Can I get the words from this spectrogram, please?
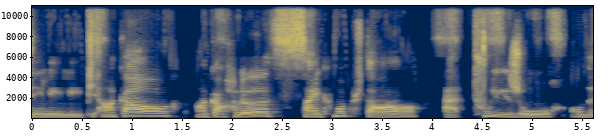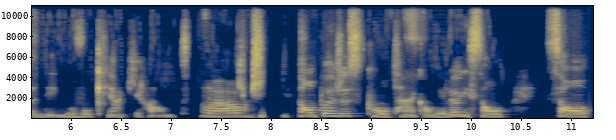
tu sais, les, les, puis encore, encore là, cinq mois plus tard, à tous les jours, on a des nouveaux clients qui rentrent. Wow. Puis ils sont pas juste contents qu'on est là, ils sont sont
